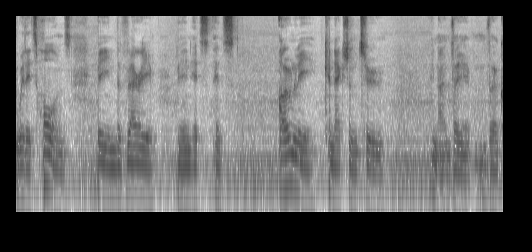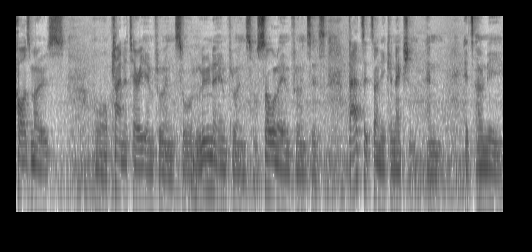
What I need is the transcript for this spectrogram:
with its horns being the very being its its only connection to you know the the cosmos or planetary influence or lunar influence or solar influences that's its only connection and its only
